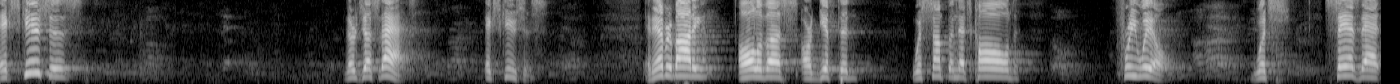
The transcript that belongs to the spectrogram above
Excuses, they're just that excuses. And everybody, all of us, are gifted with something that's called free will, which says that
